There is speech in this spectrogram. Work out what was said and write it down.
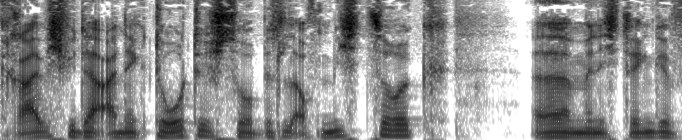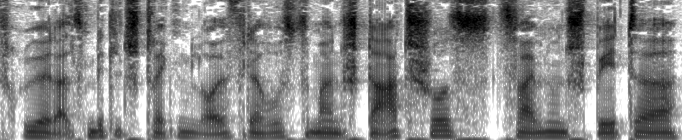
greife ich wieder anekdotisch so ein bisschen auf mich zurück. Ähm, wenn ich denke, früher als Mittelstreckenläufer, da wusste man Startschuss, zwei Minuten später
